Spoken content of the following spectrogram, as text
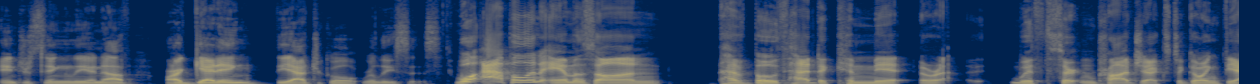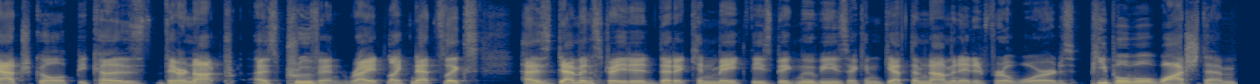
interestingly enough, are getting theatrical releases. Well, Apple and Amazon have both had to commit or with certain projects to going theatrical because they're not as proven, right? Like Netflix has demonstrated that it can make these big movies, it can get them nominated for awards, people will watch them.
